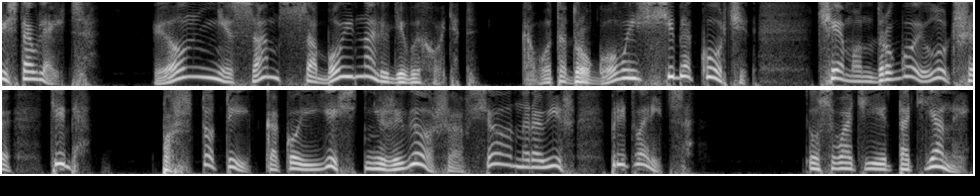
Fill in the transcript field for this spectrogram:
представляется. И он не сам с собой на люди выходит. Кого-то другого из себя корчит. Чем он другой лучше тебя? По что ты, какой есть, не живешь, а все норовишь притвориться? У сватьи Татьяны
